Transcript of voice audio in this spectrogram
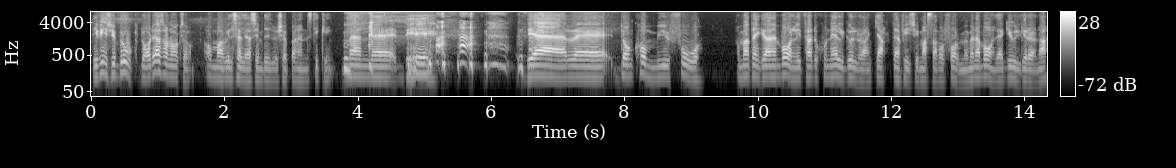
Det finns ju brokbladiga sådana också om man vill sälja sin bil och köpa en stickling. Men eh, det, det, är, eh, de kommer ju få om man tänker att en vanlig traditionell guldranka, den finns ju i massa former, men den vanliga gulgröna,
